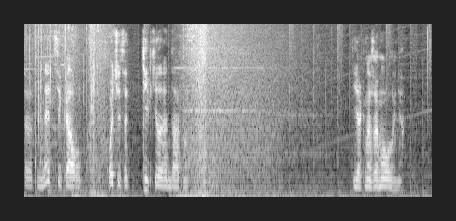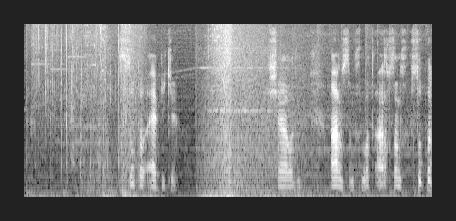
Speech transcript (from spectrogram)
Це не цікаво. Хочеться тільки легендарного. Як на замовлення. Суто епіки. Ще один. Армстронг. От Армстронг супер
